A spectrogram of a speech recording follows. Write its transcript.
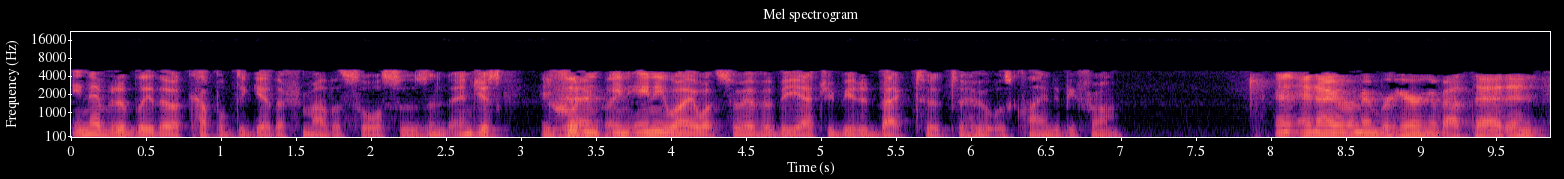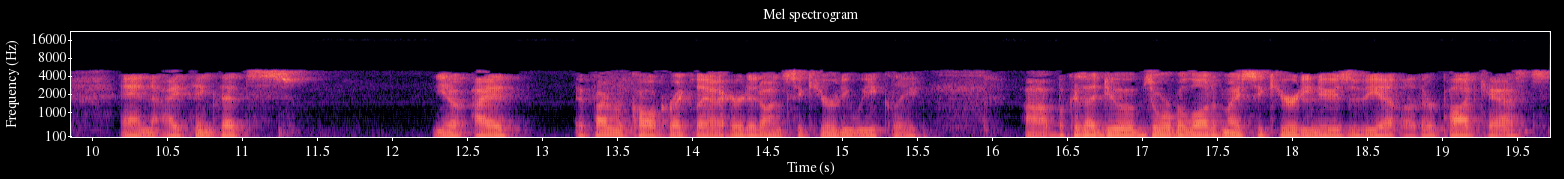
inevitably they were coupled together from other sources and, and just exactly. couldn't in any way whatsoever be attributed back to, to who it was claimed to be from. And, and I remember hearing about that, and and I think that's, you know, I if I recall correctly, I heard it on Security Weekly uh, because I do absorb a lot of my security news via other podcasts.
